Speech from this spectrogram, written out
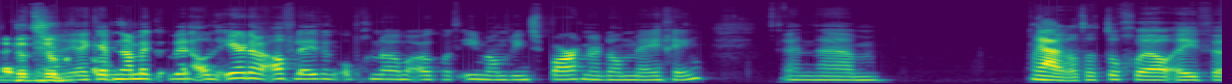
en dat is ook- ja, ik heb namelijk wel een eerdere aflevering opgenomen, ook met iemand wiens partner dan meeging. En ehm, ja, dat het toch wel even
